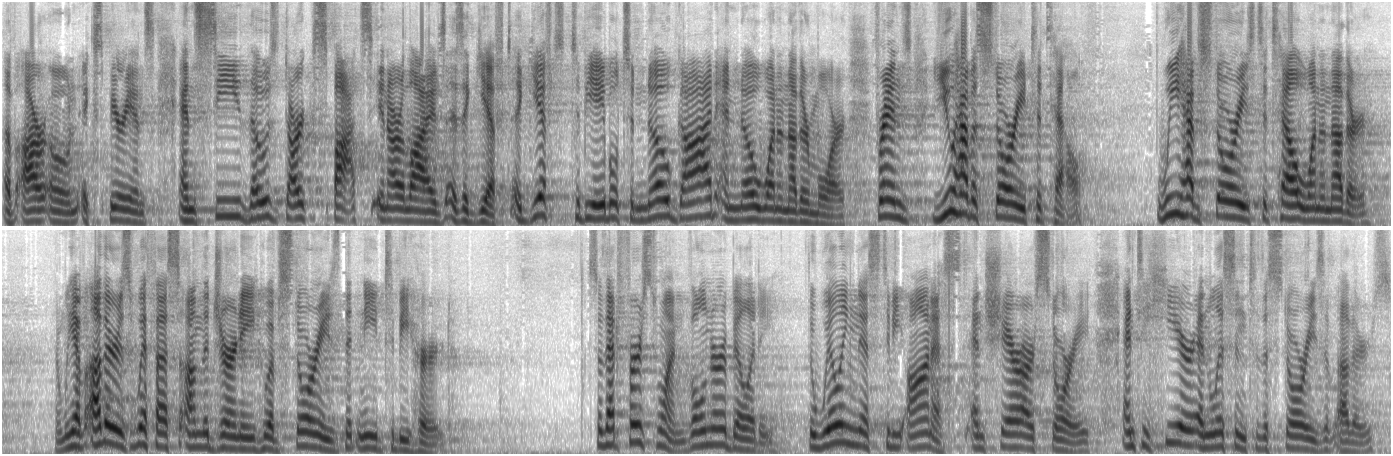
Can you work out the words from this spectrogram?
of our own experience and see those dark spots in our lives as a gift, a gift to be able to know God and know one another more. Friends, you have a story to tell. We have stories to tell one another. And we have others with us on the journey who have stories that need to be heard. So, that first one, vulnerability the willingness to be honest and share our story, and to hear and listen to the stories of others.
